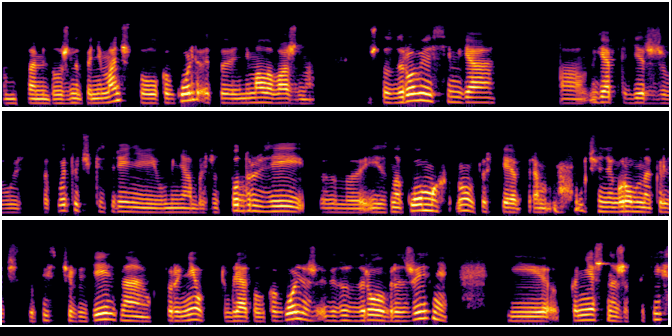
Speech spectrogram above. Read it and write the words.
Мы с вами должны понимать, что алкоголь – это немаловажно. Что здоровье семья, а, я придерживаюсь такой точки зрения, и у меня большинство друзей э, и знакомых, ну, то есть я прям очень огромное количество, тысячи людей знаю, которые не употребляют алкоголь, ведут здоровый образ жизни, и, конечно же, в таких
